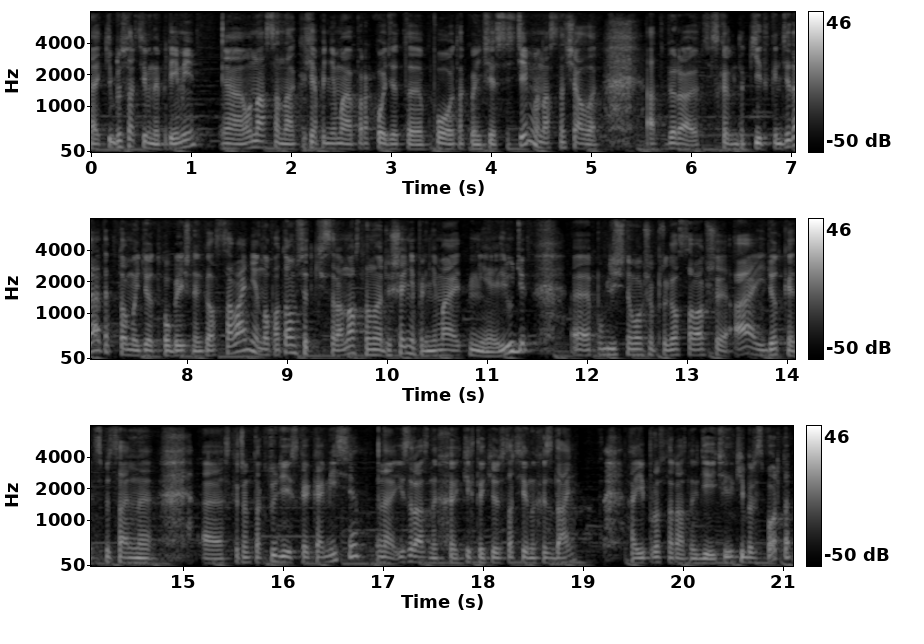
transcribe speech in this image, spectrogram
э, киберспортивной премии. Э, у нас она, как я понимаю, проходит э, по такой интересной системе. У нас сначала отбирают, скажем так, какие-то кандидаты, потом идет публичное голосование, но потом все-таки все равно основное решение принимают не люди, публично, в общем, проголосовавшие, а идет какая-то специальная, скажем так, судейская комиссия из разных каких-то киберспортивных изданий и просто разных деятелей киберспорта,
